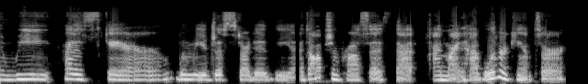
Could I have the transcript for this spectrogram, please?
and we had a scare when we had just started the adoption process that I might have liver cancer.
